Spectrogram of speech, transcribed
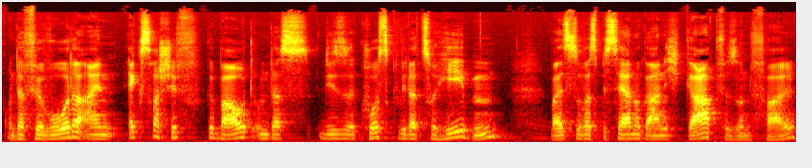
Und dafür wurde ein extra Schiff gebaut, um das, diese Kursk wieder zu heben, weil es sowas bisher noch gar nicht gab für so einen Fall.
